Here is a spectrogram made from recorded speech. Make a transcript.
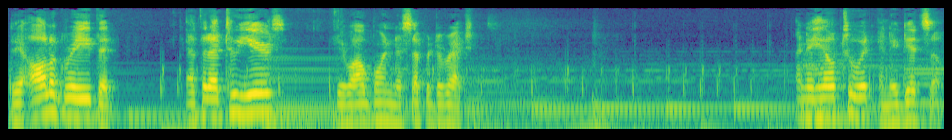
they all agreed that after that two years, they were all going in a separate directions. And they held to it and they did so.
